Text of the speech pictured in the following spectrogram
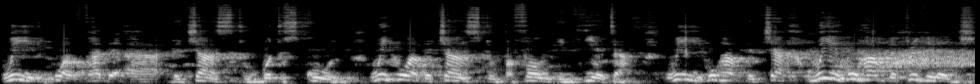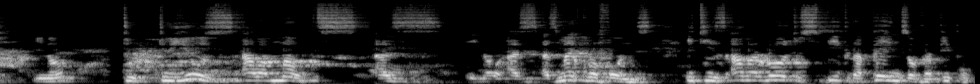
We who have had the, uh, the chance to go to school, we who have the chance to perform in theater, we who have the chance, we who have the privilege, you know, to, to use our mouths as you know as, as microphones. It is our role to speak the pains of the people.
